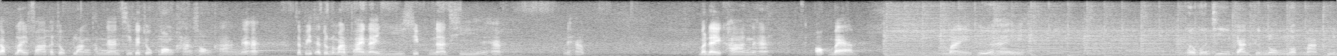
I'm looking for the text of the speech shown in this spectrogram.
กับไล่ฝ้ากระจกหลังทำงานที่กระจกมองข้างสองข้างนะฮะจะปิดอัตโนมัติภายใน 20 นาทีนะครับนะครับบันไดข้างนะฮะออกแบบใหม่เพื่อให้ เพิ่มพื้นที่การขึ้นลงรถมากขึ้น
